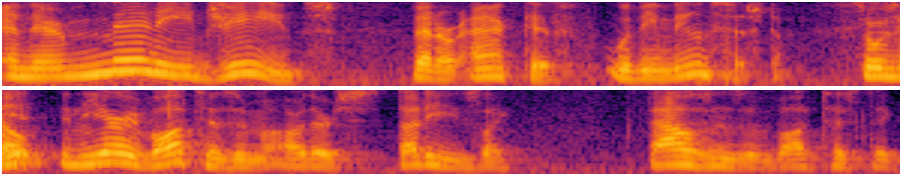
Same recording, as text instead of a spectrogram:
And there are many genes that are active with the immune system. So, in, so the, in the area of autism, are there studies like thousands of autistic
